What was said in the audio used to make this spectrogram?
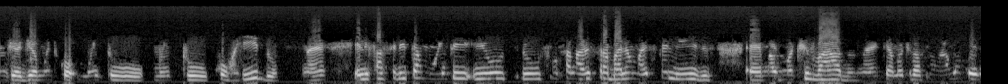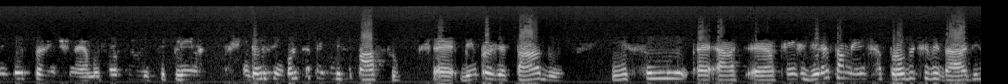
num dia a dia muito, muito, muito corrido. Né? Ele facilita muito e, e os, os, funcionários trabalham mais felizes, é, mais motivados, né? Que a motivação é uma coisa importante, né? A motivação, a disciplina. Então, assim, quando você tem um espaço é, bem projetado, isso é, é, atinge diretamente a produtividade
